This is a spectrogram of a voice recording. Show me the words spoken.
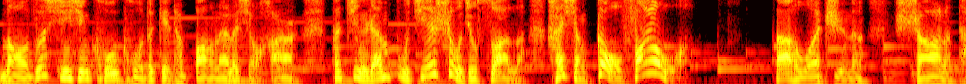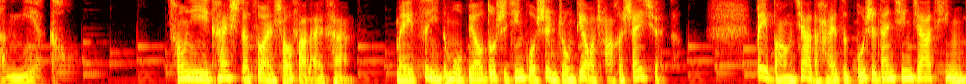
老子辛辛苦苦的给他绑来了小孩，他竟然不接受就算了，还想告发我，那我只能杀了他灭口。从你一开始的作案手法来看，每次你的目标都是经过慎重调查和筛选的。被绑架的孩子不是单亲家庭，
